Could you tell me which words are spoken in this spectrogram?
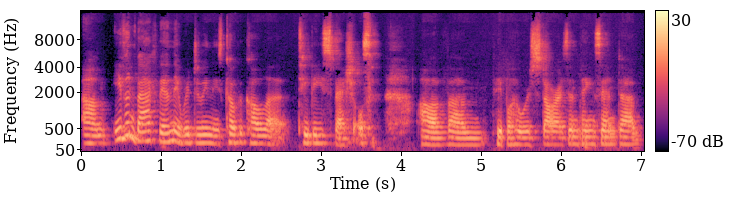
Um, even back then, they were doing these Coca-Cola TV specials of um, people who were stars and things, and um,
